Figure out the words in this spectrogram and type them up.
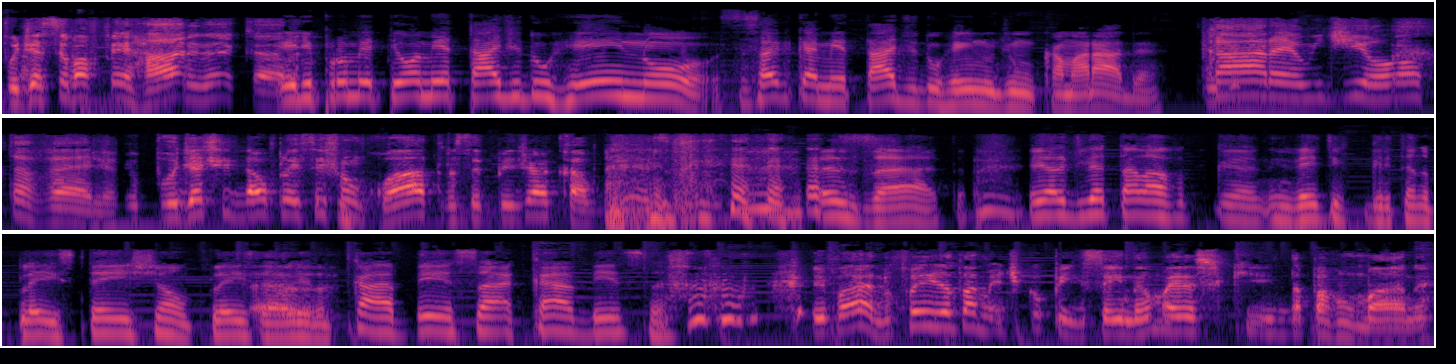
podia ser uma Ferrari, né, cara? Ele prometeu a metade do reino. Você sabe o que é metade do reino de um camarada? Cara, é um idiota, velho. Eu podia te dar um PlayStation 4, você pediu a cabeça. Exato. E ela devia estar lá, em vez de gritando PlayStation, PlayStation, cabeça, cabeça. Ele falou, ah, não foi exatamente o que eu pensei, não, mas acho que dá pra arrumar, né?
